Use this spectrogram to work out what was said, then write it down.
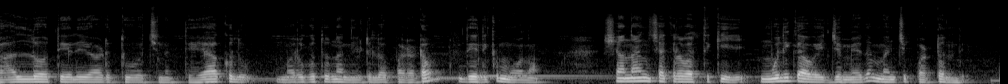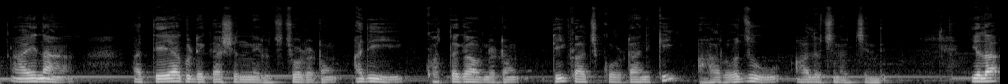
గాల్లో తేలియాడుతూ వచ్చిన తేయాకులు మరుగుతున్న నీటిలో పడటం దీనికి మూలం. షనాంగ్ చక్రవర్తికి మూలికా వైద్యం మీద మంచి పట్టుంది. ఆయన ఆ తేయాకు డికాషన్ని రుచి చూడటం అది కొత్తగా ఉండటం టీ కాచుకోవటానికి ఆ రోజు ఆలోచన వచ్చింది. ఇలా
